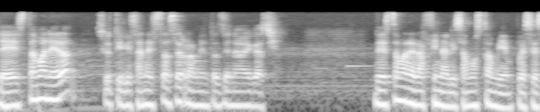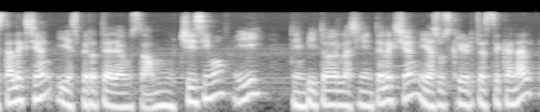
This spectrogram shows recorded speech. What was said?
De esta manera se utilizan estas herramientas de navegación. De esta manera finalizamos también pues esta lección y espero te haya gustado muchísimo y te invito a ver la siguiente lección y a suscribirte a este canal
